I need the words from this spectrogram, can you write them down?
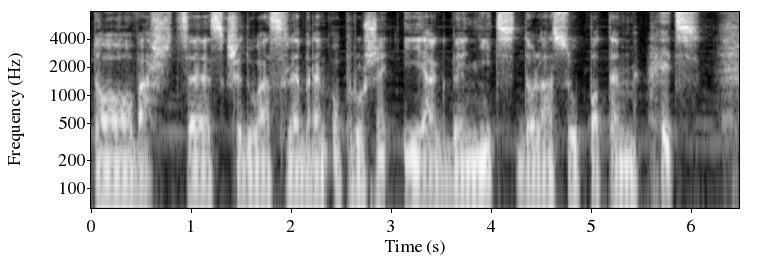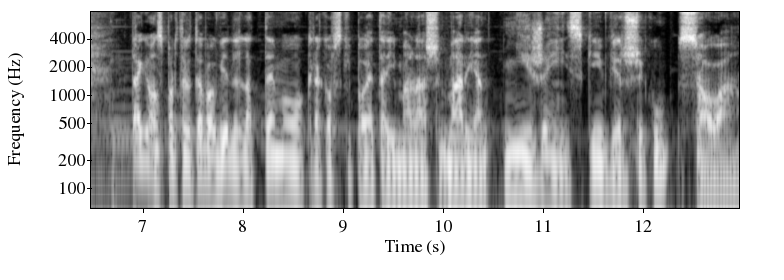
to ważce skrzydła srebrem opruszy i jakby nic do lasu potem hyc. Tak ją sportretował wiele lat temu krakowski poeta i malarz Marian Niżyński w wierszyku Soła,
